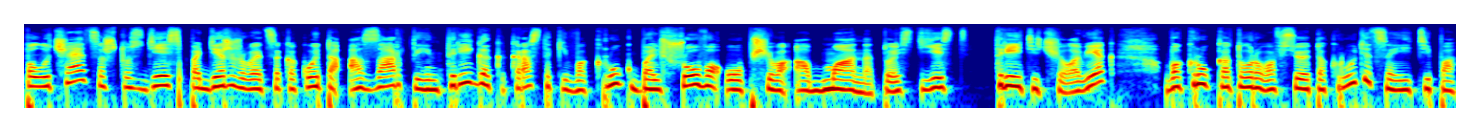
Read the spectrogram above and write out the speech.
получается, что здесь поддерживается какой-то азарт и интрига как раз-таки вокруг большого общего обмана. То есть есть третий человек, вокруг которого все это крутится, и типа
